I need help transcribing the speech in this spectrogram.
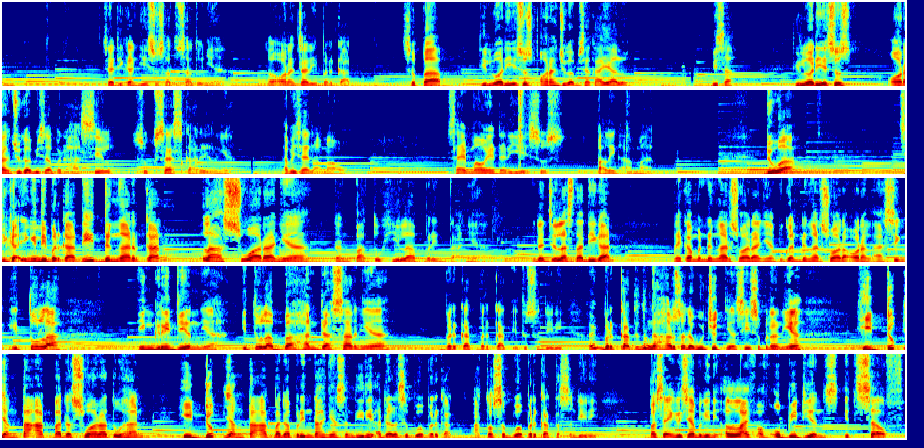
jadikan Yesus satu-satunya. kalau orang cari berkat. Sebab di luar Yesus orang juga bisa kaya loh. Bisa. Di luar Yesus orang juga bisa berhasil, sukses karirnya. Tapi saya tidak mau. Saya mau yang dari Yesus, paling aman. Dua, jika ingin diberkati, dengarkanlah suaranya dan patuhilah perintahnya. Udah jelas tadi kan? Mereka mendengar suaranya, bukan dengar suara orang asing. Itulah ingredientnya, itulah bahan dasarnya berkat-berkat itu sendiri. Tapi berkat itu nggak harus ada wujudnya sih sebenarnya. Hidup yang taat pada suara Tuhan, hidup yang taat pada perintahnya sendiri adalah sebuah berkat atau sebuah berkat tersendiri. Bahasa Inggrisnya begini, a life of obedience itself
